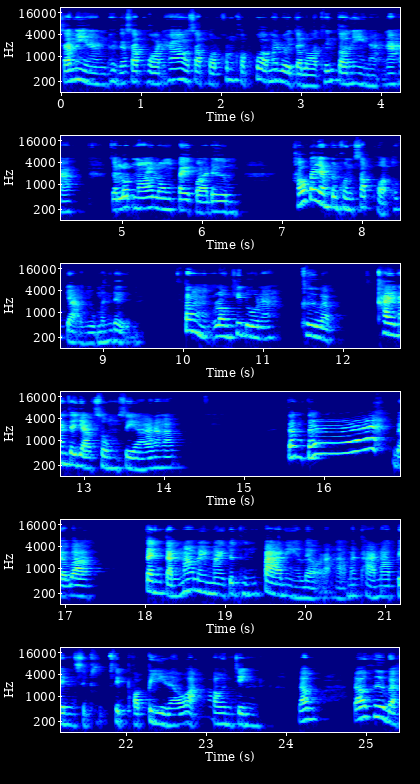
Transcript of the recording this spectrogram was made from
สามีนั่นเพิ่นก็ซัพพอร์ตเฮาซัพพอร์ตคนครอบครัวมาโดยตลอดถึงตอนนี้นะนะคะ จะลดน้อยลงไปกว่าเดิม เขาก็ยังเป็นคนซัพพอร์ตทุกอย่างอยู่เหมือนเดิม ต้องลองคิดดูนะ คือแบบใครมันจะอยากส่งเสียนะครับตั้งแต่แบบว่า แต่งกันมาใหม่ ๆ จนถึงปาเนี่ยแล้วนะคะ มันผ่านมาเป็นสิบสิบกว่าปีแล้วอะเอาจริง แล้วแล้วคือแบบ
